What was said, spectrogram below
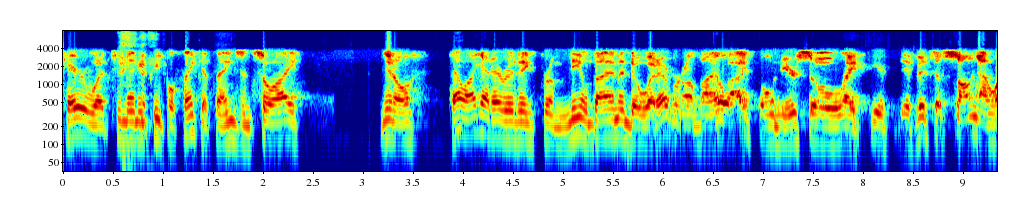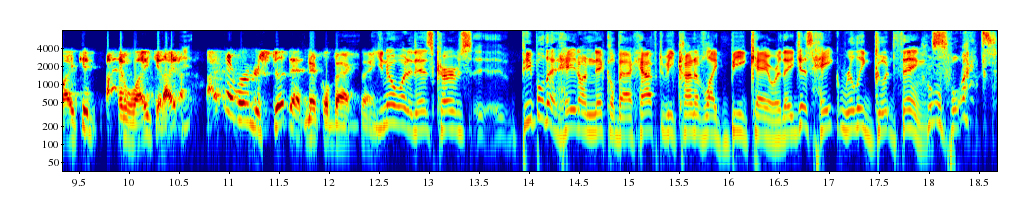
care what too many people think of things, and so I, you know, hell, I got everything from Neil Diamond to whatever on my old iPhone here. So like, if if it's a song I like it, I like it. I I've never understood that Nickelback thing. You know what it is, Curbs? Uh, People that hate on Nickelback have to be kind of like BK, where they just hate really good things. What?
